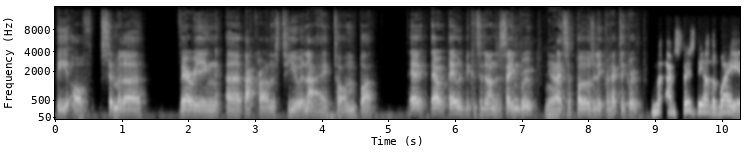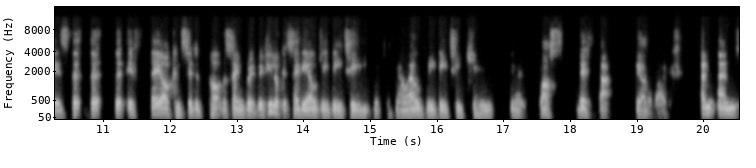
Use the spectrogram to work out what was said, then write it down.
be of similar, varying uh, backgrounds to you and I, Tom, but. They, they, they would be considered under the same group, yeah. a supposedly protected group. I suppose the other way is that, that that if they are considered part of the same group, if you look at say the LGBT, which is now LGBTQ, you know, plus this, that, the other, right? And and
